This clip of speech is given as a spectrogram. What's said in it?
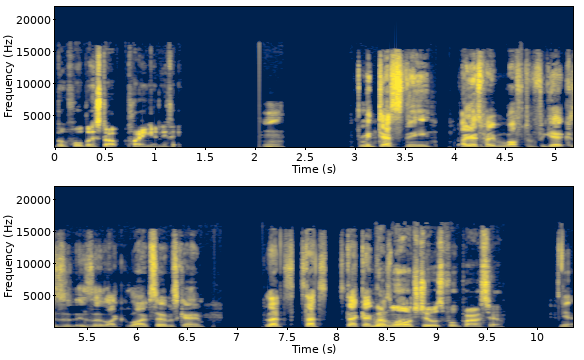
before they start playing anything? Hmm. I mean, Destiny. I guess people often forget because it is a like live service game. But that's that's that game. When it costs money. launched, it was full price. Yeah, yeah.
